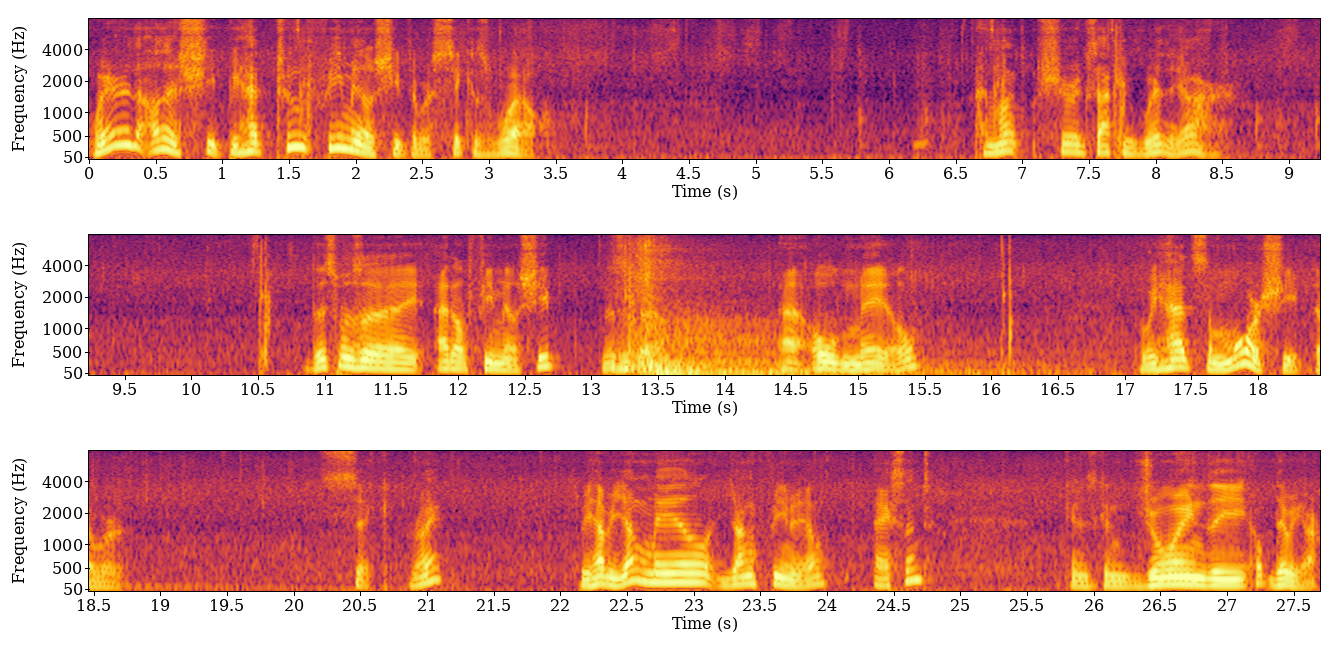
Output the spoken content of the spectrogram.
Where are the other sheep? We had two female sheep that were sick as well. I'm not sure exactly where they are. This was a adult female sheep. This is the uh, old male. But we had some more sheep that were sick, right? So we have a young male, young female. Excellent. You can, you can join the... Oh, there we are.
